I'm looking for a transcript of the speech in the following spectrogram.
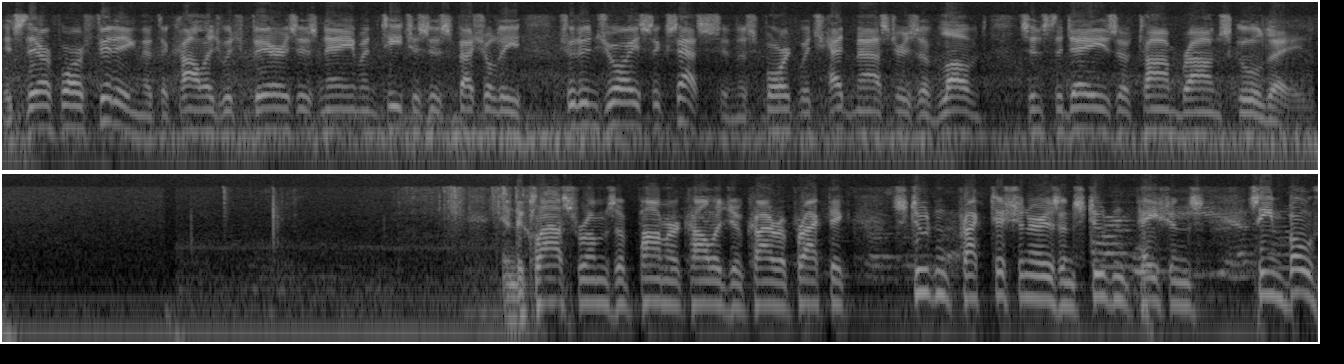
It's therefore fitting that the college which bears his name and teaches his specialty should enjoy success in the sport which headmasters have loved since the days of Tom Brown's school days. In the classrooms of Palmer College of Chiropractic, student practitioners and student patients seem both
